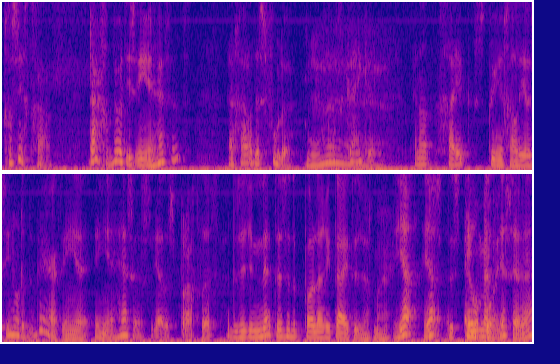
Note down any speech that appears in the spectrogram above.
gezicht gaat. Daar gebeurt iets in je hersens en ga dat eens voelen. Ja, Ga eens kijken. En dan ga je, kun je gaan leren zien hoe dat werkt in je, in je hersens. Ja, dat is prachtig. Dan zit je net tussen de polariteiten, zeg maar. Ja, ja. Dus Eén still moment point. is er, hè?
